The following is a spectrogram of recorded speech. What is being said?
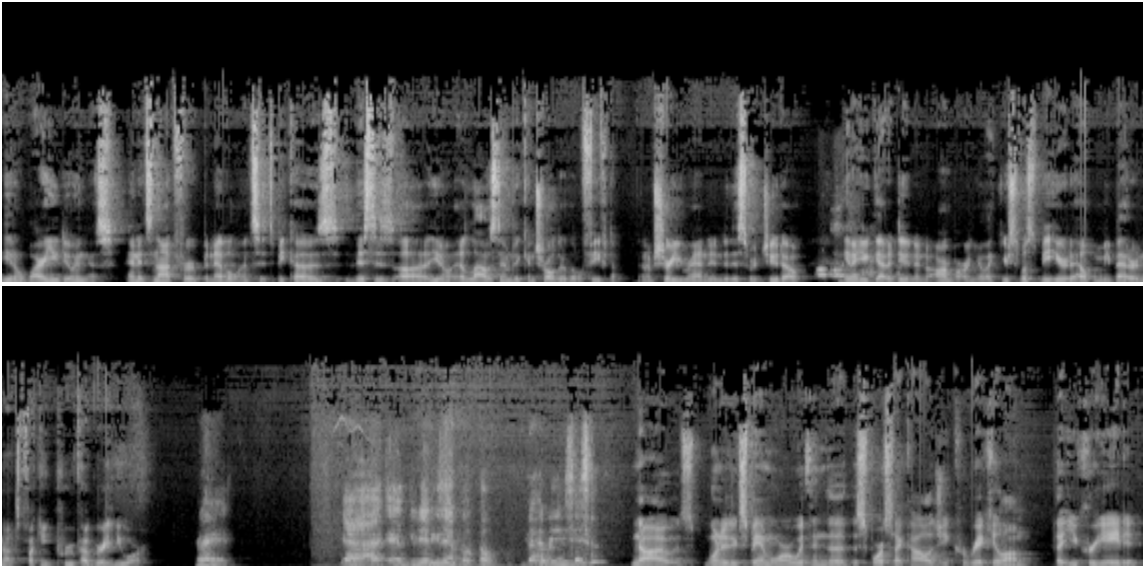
you know, why are you doing this? And it's not for benevolence. It's because this is, uh, you know, it allows them to control their little fiefdom. And I'm sure you ran into this with judo. Oh, you know, you got to do it in an armbar and you're like, you're supposed to be here to help me better, not to fucking prove how great you are. Right. Yeah. I'll give you an example. Oh, go ahead. Were you going to say something? No, I was, wanted to expand more within the, the sports psychology curriculum that you created.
